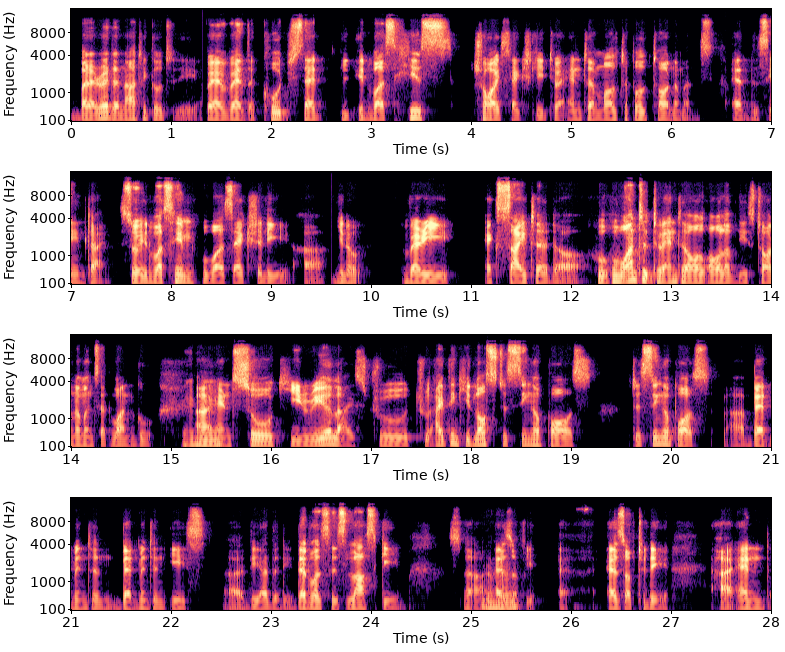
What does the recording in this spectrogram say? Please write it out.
But I read an article today where, where the coach said it was his choice actually to enter multiple tournaments at the same time. So it was him who was actually, uh, you know, very excited or who, who wanted to enter all, all of these tournaments at one go. Mm-hmm. Uh, and so he realized through, through, I think he lost to Singapore's to Singapore's uh, badminton badminton ace uh, the other day. That was his last game mm-hmm. as of uh, as of today. Uh, and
